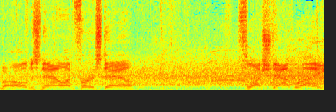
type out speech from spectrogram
Mahomes now on first down. Flushed out right.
